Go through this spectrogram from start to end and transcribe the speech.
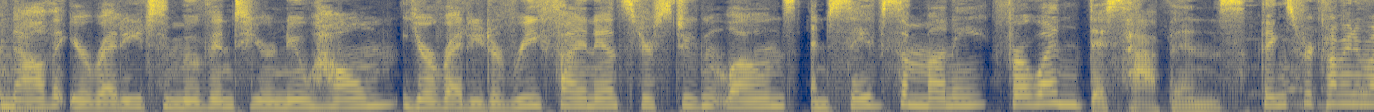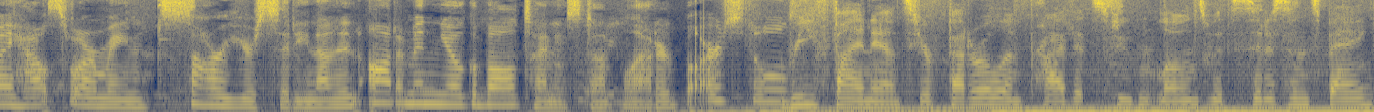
Now that you're ready to move into your new home, you're ready to refinance your student loans and save some money for when this happens. Thanks for coming to my housewarming. Sorry you're sitting on an ottoman, yoga ball, tiny stump ladder, bar stool. Refinance your federal and private student loans with Citizens Bank,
